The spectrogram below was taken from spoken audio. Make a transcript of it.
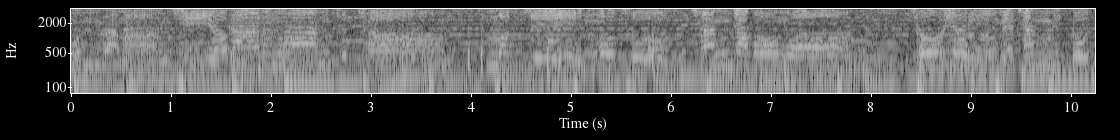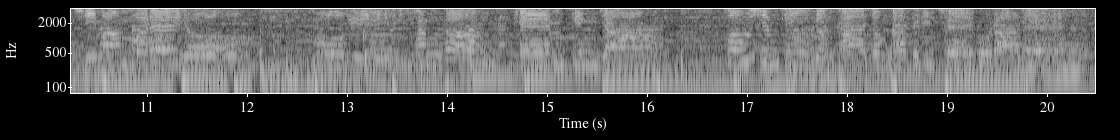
몸과 마음 쉬어가는 왕수천. 멋진 호수 창자공원 초여름에 장미꽃이 만발해요. 구리 한강 캠핑장 도심 주변 가족 나들이 최고라네.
